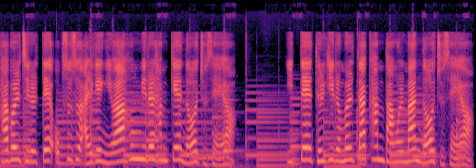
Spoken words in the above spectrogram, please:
밥을 지을 때 옥수수 알갱이와 흑미를 함께 넣어주세요. 이때 들기름을 딱 한 방울만 넣어주세요.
